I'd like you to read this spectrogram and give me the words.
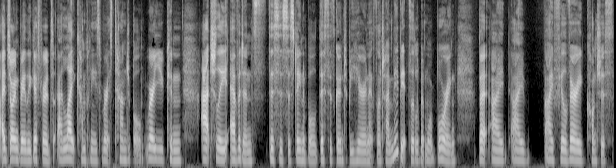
I joined Baillie Gifford. I like companies where it's tangible, where you can actually evidence this is sustainable, this is going to be here in X amount of time. Maybe it's a little bit more boring, but I I I feel very conscious.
